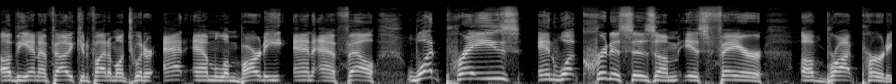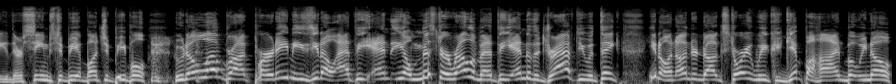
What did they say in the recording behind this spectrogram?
of the NFL. You can find him on Twitter at M Lombardi NFL. What praise and what criticism is fair of Brock Purdy. There seems to be a bunch of people who don't love Brock Purdy, and he's, you know, at the end, you know, Mr. Irrelevant at the end of the draft. You would think, you know, an underdog story we could get behind, but we know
